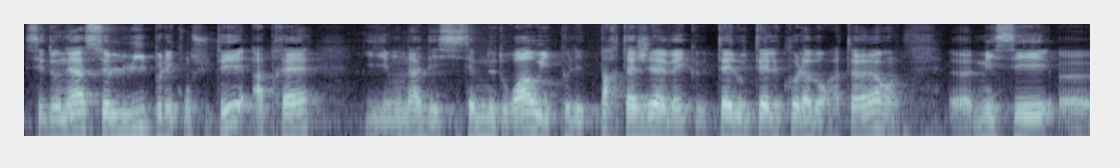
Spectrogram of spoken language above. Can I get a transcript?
ces données, seul lui peut les consulter. Après, on a des systèmes de droit où il peut les partager avec tel ou tel collaborateur, euh, mais euh,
